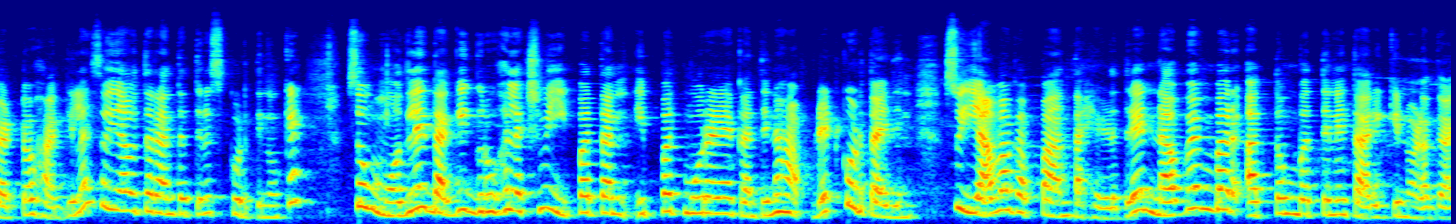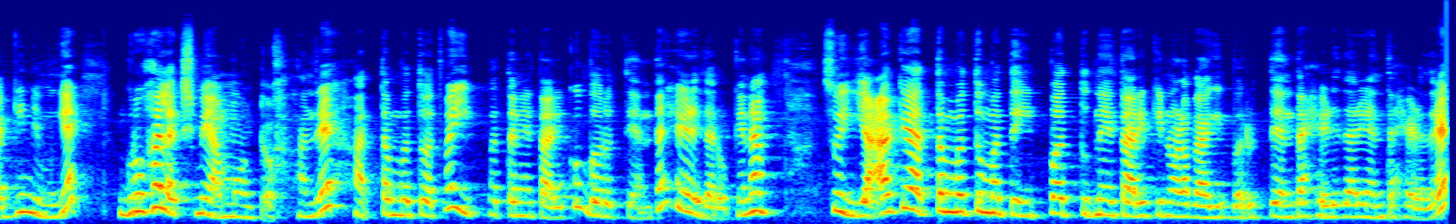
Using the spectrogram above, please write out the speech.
ಕಟ್ಟೋ ಹಾಗಿಲ್ಲ ಸೊ ಯಾವ ತರ ಅಂತ ತಿಳಿಸ್ಕೊಡ್ತೀನಿ ಓಕೆ ಸೊ ಮೊದಲೇದಾಗಿ ಗೃಹಲಕ್ಷ್ಮಿ ಇಪ್ಪತ್ತ ಇಪ್ಪತ್ತ್ ಮೂರನೇ ಕಂತಿನ ಅಪ್ಡೇಟ್ ಕೊಡ್ತಾ ಇದ್ದೀನಿ. ಸೊ ಯಾವಾಗಪ್ಪ ಅಂತ ಹೇಳಿದ್ರೆ ನವೆಂಬರ್ ಹತ್ತೊಂಬತ್ತನೇ ತಾರೀಕಿನೊಳಗಾಗಿ ನಿಮಗೆ ಗೃಹಲಕ್ಷ್ಮಿ ಅಮೌಂಟ್ ಅಂದ್ರೆ ಹತ್ತೊಂಬತ್ತು ಅಥವಾ ಇಪ್ಪತ್ತನೇ ತಾರೀಕು ಬರುತ್ತೆ ಅಂತ ಹೇಳಿದಾರೆ ಓಕೆನಾ ಸೊ ಯಾಕೆ ಹತ್ತೊಂಬತ್ತು ಮತ್ತೆ ಇಪ್ಪತ್ತನೇ ತಾರೀಕಿನೊಳಗಾಗಿ ಬರುತ್ತೆ ಅಂತ ಹೇಳಿದ್ದಾರೆ ಅಂತ ಹೇಳಿದ್ರೆ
